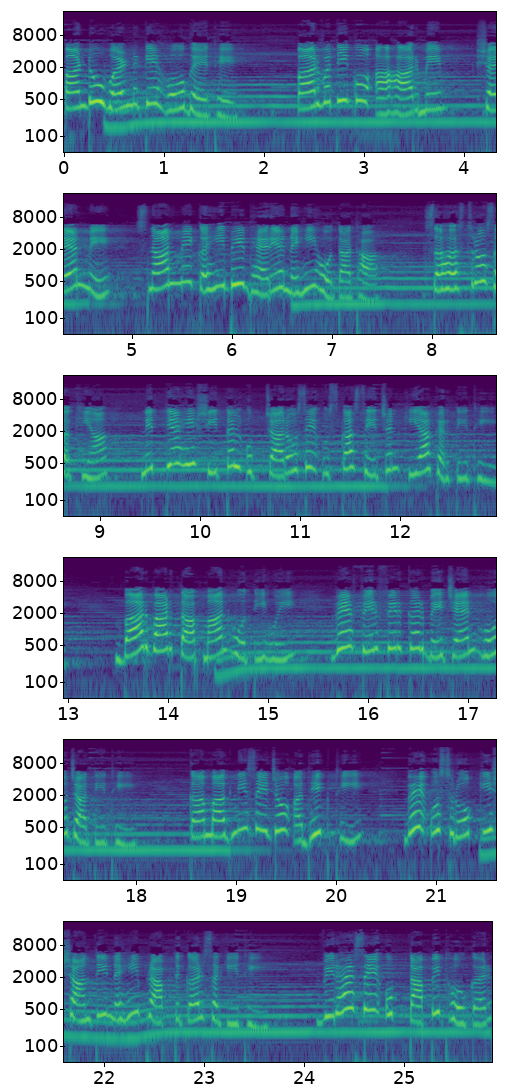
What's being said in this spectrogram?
पांडु वर्ण के हो गए थे। पार्वती को आहार में, शयन में, स्नान में कहीं भी धैर्य नहीं होता था। सहस्त्रों सखियाँ नित्य ही शीतल उपचारों से उसका सेचन किया करती थी। बार बार तापमान होती हुई, वह फिर फिर कर बेचैन हो जाती थी। कामाग्नि से जो अधिक थी, वह उस रोग की शांति नहीं प्राप्त कर सकी थी। विरह से उपतापित होकर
